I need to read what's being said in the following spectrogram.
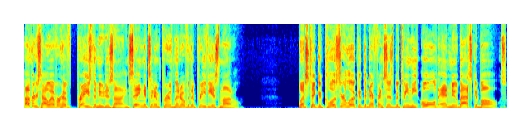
Others, however, have praised the new design, saying it's an improvement over the previous model. Let's take a closer look at the differences between the old and new basketballs.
